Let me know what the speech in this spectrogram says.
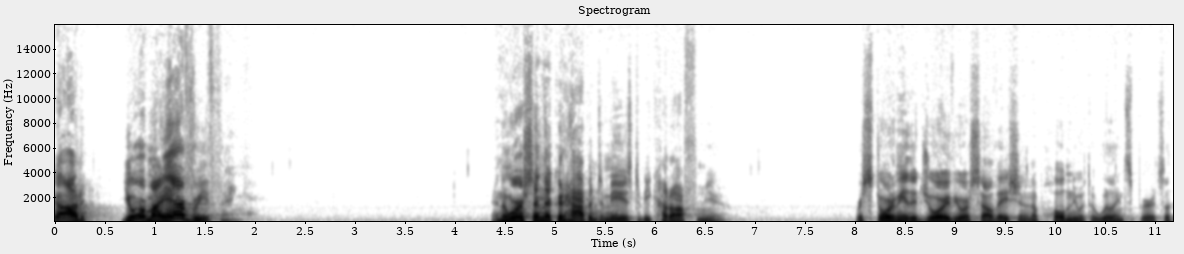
God, you're my everything. And the worst thing that could happen to me is to be cut off from you. Restore to me the joy of your salvation and uphold me with a willing spirit. So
